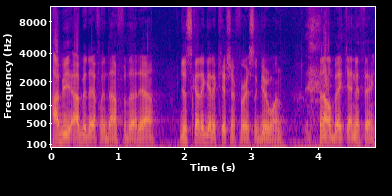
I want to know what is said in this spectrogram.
I'd be, I'd be definitely down for that. Yeah, just gotta get a kitchen first, a good one. then I'll bake anything.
